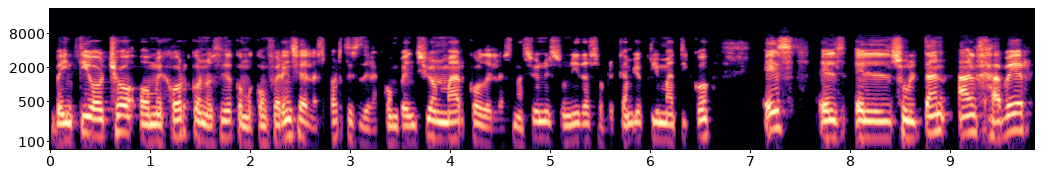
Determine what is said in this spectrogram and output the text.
28, o mejor conocido como Conferencia de las Partes de la Convención Marco de las Naciones Unidas sobre Cambio Climático, es el, sultán Al-Jaber,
